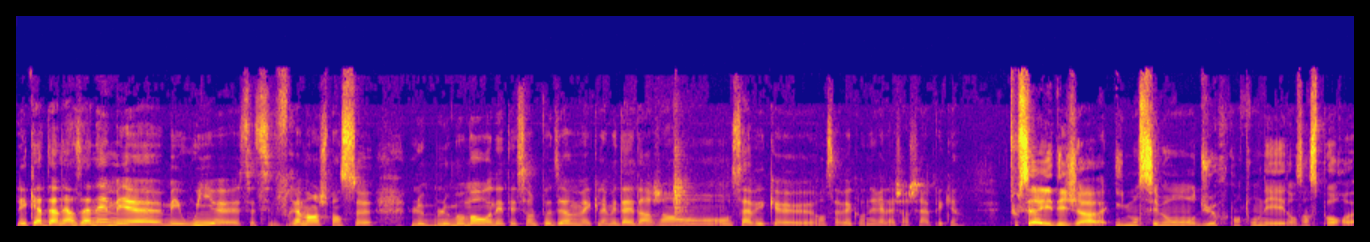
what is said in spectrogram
les quatre dernières années, mais, mais oui, vraiment, je pense, le, moment où on était sur le podium avec la médaille d'argent, on, on savait qu'on irait la chercher à Pékin. Tout ça est déjà immensément dur quand on est dans un sport euh,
